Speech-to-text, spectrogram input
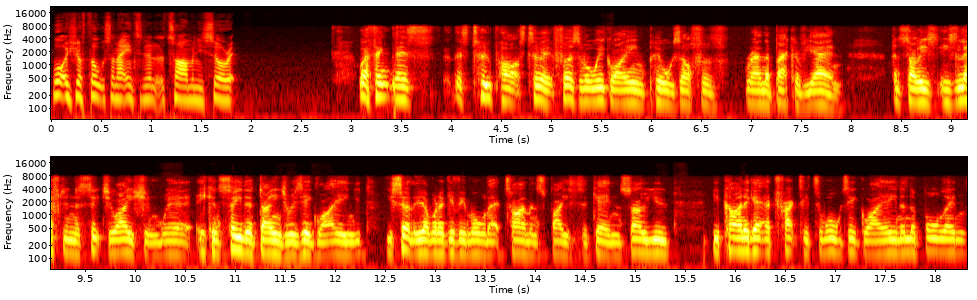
what was your thoughts on that incident at the time when you saw it? Well, I think there's there's two parts to it. First of all, Higuain peels off of around the back of Jan, and so he's he's left in a situation where he can see the danger is Higuain. You, you certainly don't want to give him all that time and space again. So you you kind of get attracted towards Higuain, and the ball then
